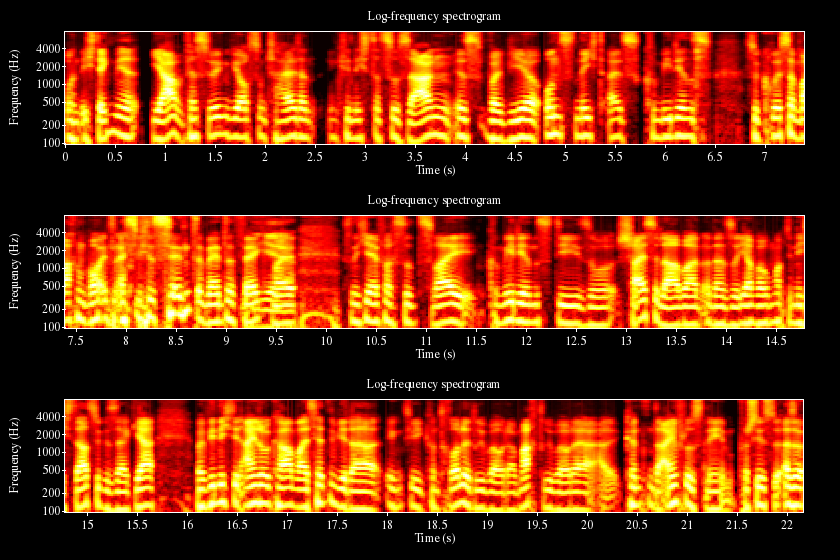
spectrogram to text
und ich denke mir, ja, weswegen wir auch zum Teil dann irgendwie nichts dazu sagen, ist, weil wir uns nicht als Comedians so größer machen wollten, als wir sind im Endeffekt, Ja. weil es nicht einfach so zwei Comedians, die so Scheiße labern und dann so, ja, warum habt ihr nichts dazu gesagt? Ja, weil wir nicht den Eindruck haben, als hätten wir da irgendwie Kontrolle drüber oder Macht drüber oder äh, könnten da Einfluss nehmen. Verstehst du? Also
